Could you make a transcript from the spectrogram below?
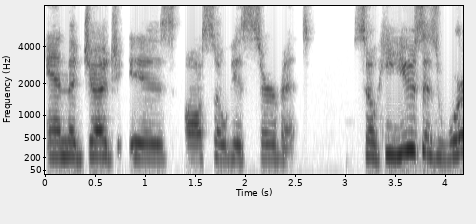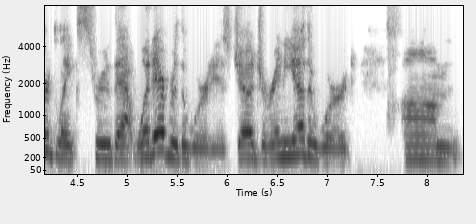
and the judge is also his servant. So he uses word links through that, whatever the word is, judge or any other word, um,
